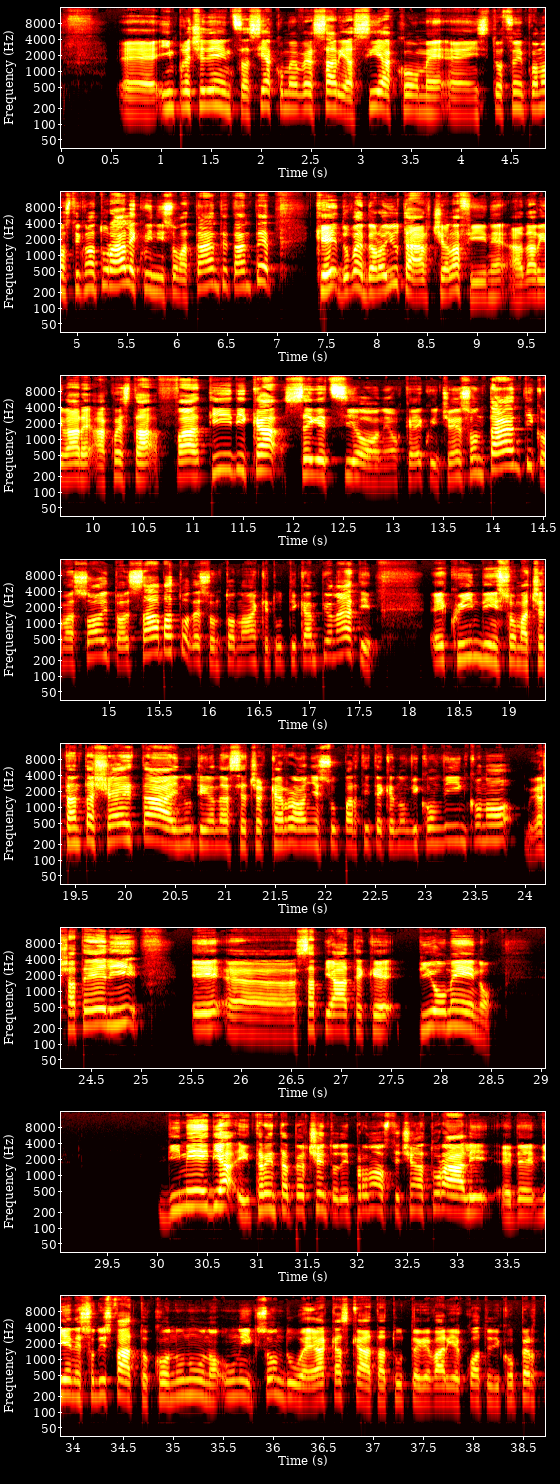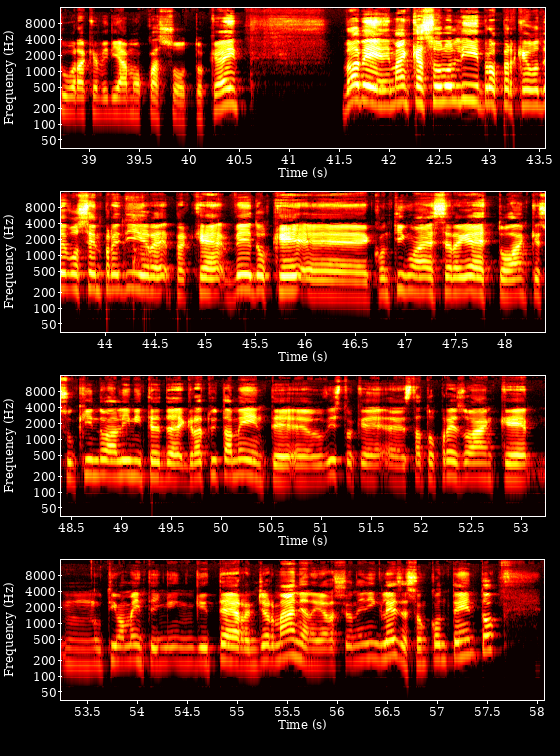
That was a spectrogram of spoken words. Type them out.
eh, in precedenza sia come avversaria sia come eh, in situazioni di pronostico naturale. Quindi insomma tante tante che dovrebbero aiutarci alla fine ad arrivare a questa fatidica selezione ok? Quindi ce ne sono tanti come al solito al sabato adesso tornano anche tutti i campionati e quindi insomma c'è tanta scelta, è inutile andarsi a cercare rogne su partite che non vi convincono, lasciatele lì e eh, sappiate che più o meno di media il 30% dei pronostici naturali ed è, viene soddisfatto con un 1, un X o un 2 e a cascata tutte le varie quote di copertura che vediamo qua sotto, ok? Va bene, manca solo il libro perché lo devo sempre dire, perché vedo che eh, continua a essere letto anche su Kindle Unlimited gratuitamente. Eh, ho visto che è stato preso anche mh, ultimamente in Inghilterra, in Germania, nella versione in inglese, sono contento.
